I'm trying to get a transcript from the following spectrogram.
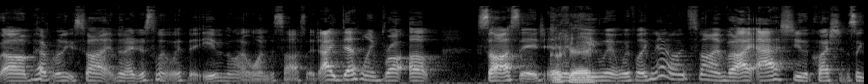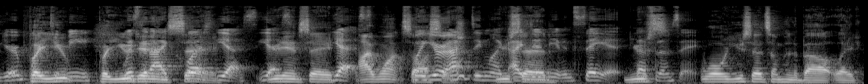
um, pepperoni's fine," and then I just went with it, even though I wanted sausage. I definitely brought up sausage, and Okay. then you went with like, "No, it's fine." But I asked you the question, so your point But to you- me but you was that I didn't say. question- Yes, yes. You didn't say, yes. "I want sausage. But you're acting like You I said- didn't even say it. That's s- what I'm saying. Well, you said something about like,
